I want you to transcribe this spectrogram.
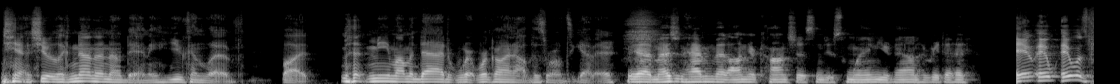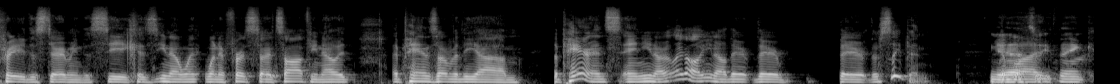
Yeah, she was like, no, no, no, Danny, you can live. But me, mom, and dad, we're, we're going out this world together. Yeah, imagine having that on your conscience and just weighing you down every day. It, it, it was pretty disturbing to see because, you know, when, when it first starts off, you know, it, it pans over the um the parents and, you know, like, oh, you know, they're they're they're they're sleeping. Yeah, that's what you think.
